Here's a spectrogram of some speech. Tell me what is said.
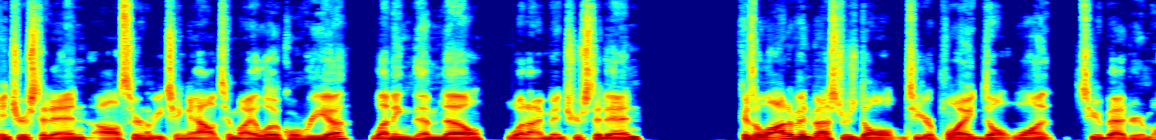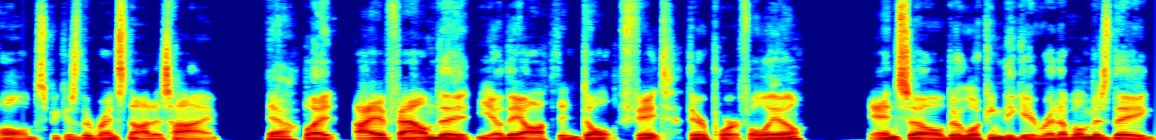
interested in. Also yep. reaching out to my local RIA, letting them know what I'm interested in. Because a lot of investors don't, to your point, don't want two bedroom homes because the rent's not as high. Yeah. But I have found that, you know, they often don't fit their portfolio. And so they're looking to get rid of them as they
